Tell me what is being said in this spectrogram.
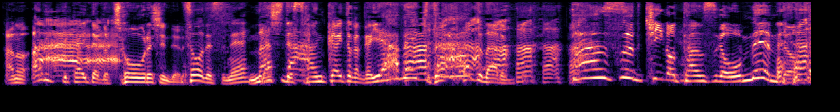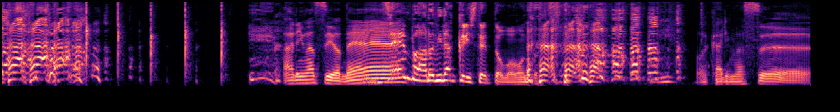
あの、ありって書いてあると超嬉しいんだよね。そうですね。なしで3回とかが、やべえ、来たーってなる。単数、木の単数がおめえんだよ。ありますよね。全部アルミラックにしてって思う、本当 わかります。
